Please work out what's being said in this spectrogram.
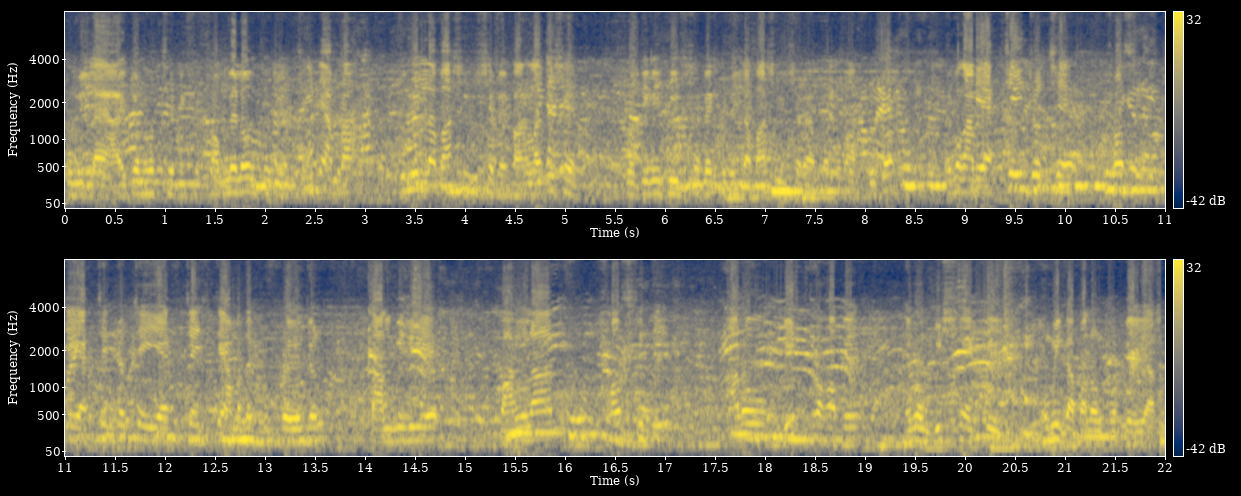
কুমিল্লায় আয়োজন হচ্ছে বিশ্ব সম্মেলন তৈরি হচ্ছে। যে আমরা কুমিল্লাবাসী হিসেবে, বাংলাদেশের প্রতিনিধি হিসেবে, কুমিল্লাবাসী হিসেবে আমরা এবং আমি এক্সচেঞ্জ হচ্ছে সংস্কৃতির যে এক্সচেঞ্জ হচ্ছে, এই এক্সচেঞ্জটি আমাদের খুব প্রয়োজন। তাল মিলিয়ে বাংলার সংস্কৃতি আরও বৃদ্ধ হবে এবং বিশ্বে একটি ভূমিকা পালন করবে এই আশা।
